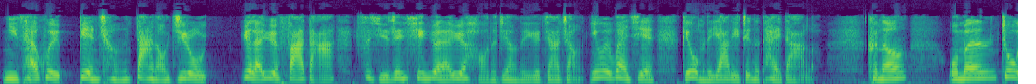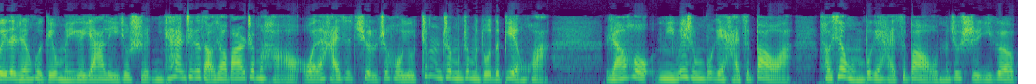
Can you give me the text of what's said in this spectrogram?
你才会变成大脑肌肉越来越发达、自己韧性越来越好的这样的一个家长。因为外界给我们的压力真的太大了，可能我们周围的人会给我们一个压力，就是你看这个早教班这么好，我的孩子去了之后有这么这么这么多的变化，然后你为什么不给孩子报啊？好像我们不给孩子报，我们就是一个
